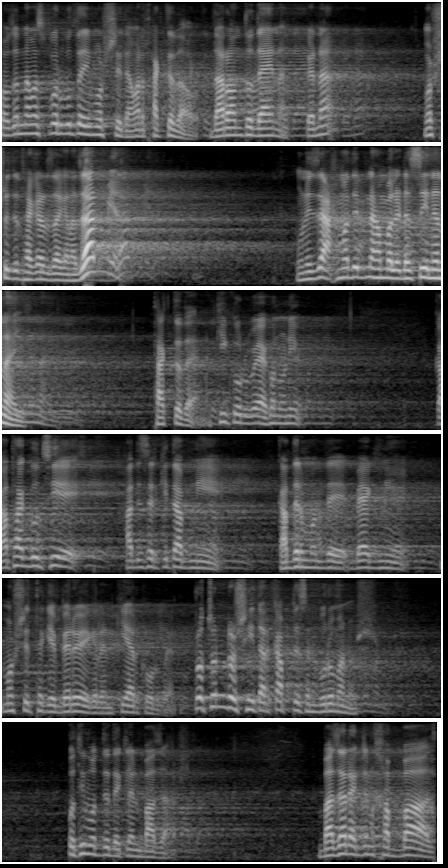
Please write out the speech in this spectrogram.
ফজর নামাজ পড়ব তো এই মসজিদে, আমার থাকতে দাও। দারোয়ান তো দেয় না। কেন মসজিদে থাকার জায়গা না। জান উনি যে আহমদ ইবনে হাম্বাল, এটা চিনে নাই। থাকতে দেয় না। কি করবে এখন উনি? কাঁথা গুছিয়ে হাদিসের কিতাব নিয়ে, কাদের মধ্যে ব্যাগ নিয়ে মসজিদ থেকে বেরোয় গেলেন, কি আর করবেন? প্রচণ্ড শীত আর কাঁপতেছেন বুড়ো মানুষ। পথিমধ্যে দেখলেন বাজার। বাজার একজন খাব্বাজ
